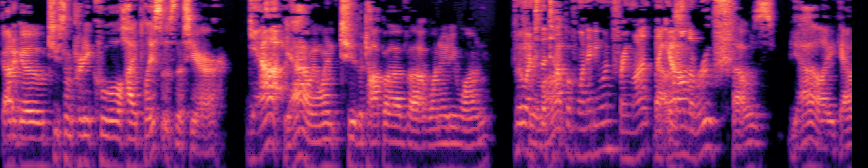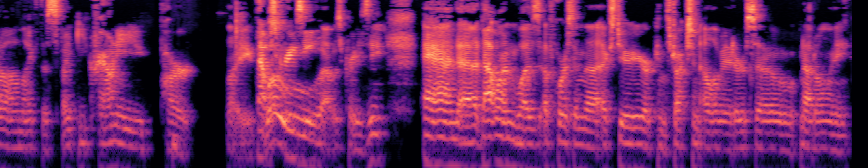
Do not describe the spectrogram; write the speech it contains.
got to go to some pretty cool high places this year. Yeah. Yeah, we went to the top of uh, 181. We went Fremont. to the top of 181 Fremont, like out on the roof. That was yeah, like out on like the spiky crowny part like that was whoa, crazy. That was crazy. And uh, that one was, of course, in the exterior construction elevator. So not only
